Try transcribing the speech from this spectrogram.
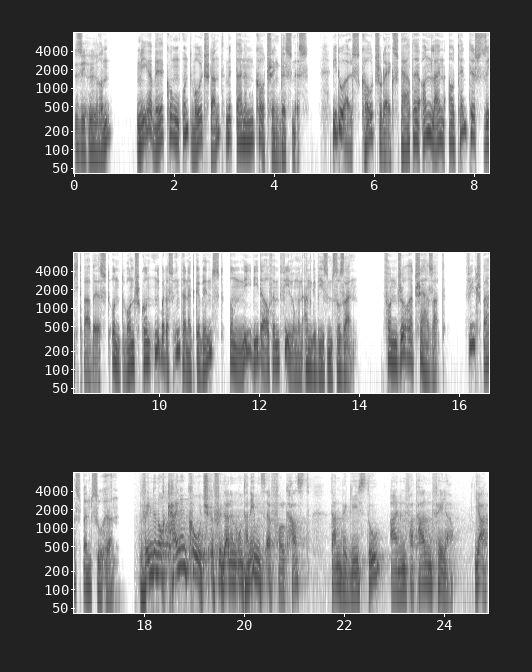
Sie hören Mehr Wirkung und Wohlstand mit deinem Coaching-Business. Wie du als Coach oder Experte online authentisch sichtbar wirst und Wunschkunden über das Internet gewinnst, um nie wieder auf Empfehlungen angewiesen zu sein. Von Jora Chersat. Viel Spaß beim Zuhören. Wenn du noch keinen Coach für deinen Unternehmenserfolg hast, dann begehst du einen fatalen Fehler. Ja,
